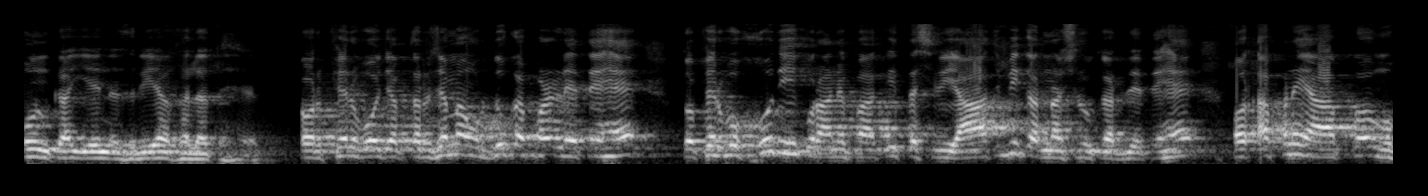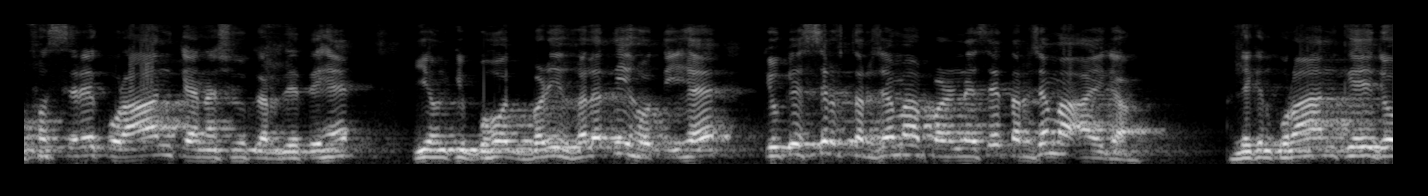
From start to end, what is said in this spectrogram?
उनका ये नज़रिया गलत है। और फिर वो जब तर्जमा उर्दू का पढ़ लेते हैं तो फिर वो ख़ुद ही कुरान पाक की तशरियात भी करना शुरू कर देते हैं और अपने आप को मुफसर कुरान कहना शुरू कर देते हैं। ये उनकी बहुत बड़ी गलती होती है, क्योंकि सिर्फ़ तर्जमा पढ़ने से तर्जमा आएगा। लेकिन कुरान के जो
